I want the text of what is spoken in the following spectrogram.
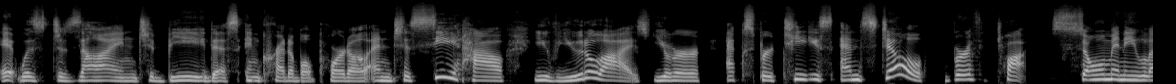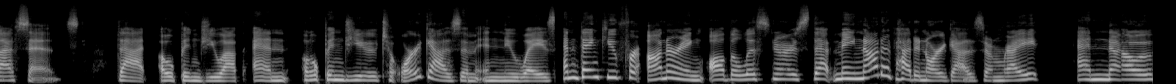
It was designed to be this incredible portal and to see how you've utilized your expertise and still birth taught so many lessons that opened you up and opened you to orgasm in new ways. And thank you for honoring all the listeners that may not have had an orgasm, right? and know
